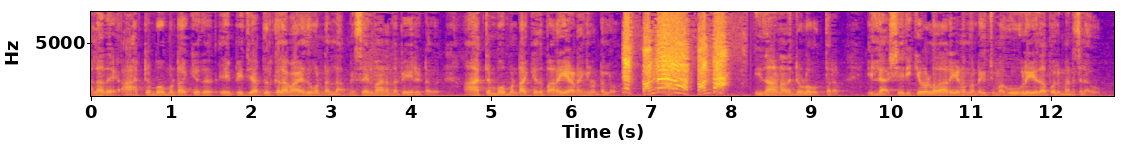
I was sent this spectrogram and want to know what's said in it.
അല്ലാതെ ആറ്റം ബോംബ് ഉണ്ടാക്കിയത് A P J Abdul Kalam ആയതുകൊണ്ടല്ല മിസൈൽ മാൻ എന്ന പേരിട്ടത്. ആറ്റം ബോംബ് ഉണ്ടാക്കിയത് പറയുകയാണെങ്കിലുണ്ടല്ലോ. ഇതാണ് അതിന്റെ ഉള്ള ഉത്തരം. ഇല്ല ശരിക്കുമുള്ളത് അറിയണമെന്നുണ്ടെങ്കിൽ ചുമ്മാ ഗൂഗിൾ ചെയ്താൽ പോലും മനസ്സിലാവും.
